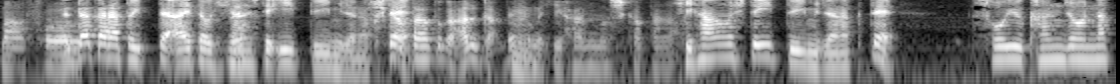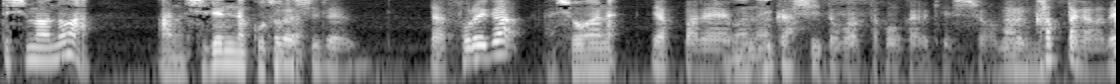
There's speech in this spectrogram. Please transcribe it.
まあ、その、だからといって相手を批判していいっていう意味じゃなく仕て、方とかあるからね、うんその批判の仕方が。批判をしていいっていう意味じゃなくて、そういう感情になってしまうのは、あの、自然なこそとだ。れは自然。だからそれが、しょうがない。やっぱねしょうがない難しいとこだった、今回の決勝。まあ、勝ったからね。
